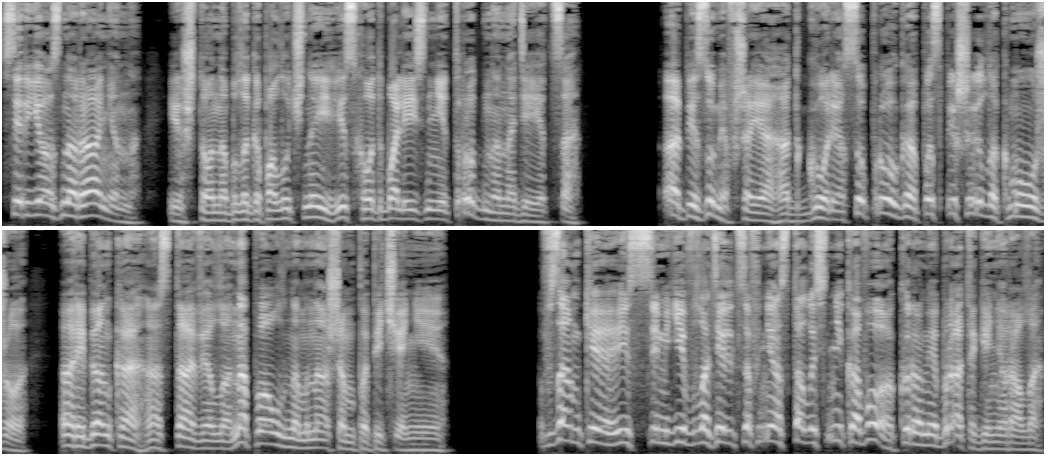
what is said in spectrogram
серьезно ранен, и что на благополучный исход болезни трудно надеяться. Обезумевшая от горя супруга поспешила к мужу, а ребенка оставила на полном нашем попечении. В замке из семьи владельцев не осталось никого, кроме брата генерала.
